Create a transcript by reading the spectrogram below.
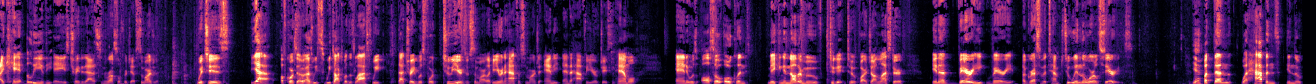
I can't believe the A's traded Addison Russell for Jeff Samardzija, which is yeah, of course. uh, As we we talked about this last week, that trade was for two years of Samar, like a year and a half of Samardzija, and and a half a year of Jason Hammel, and it was also Oakland making another move to get to acquire Jon Lester in a very very aggressive attempt to win the World Series. Yeah. But then what happens in the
